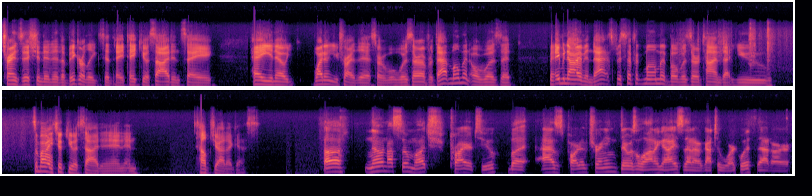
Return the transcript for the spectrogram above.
transitioned into the bigger leagues, did they take you aside and say, "Hey, you know, why don't you try this?" Or was there ever that moment, or was it maybe not even that specific moment, but was there a time that you somebody took you aside and, and helped you out? I guess. Uh, no, not so much prior to, but as part of training, there was a lot of guys that I got to work with that are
